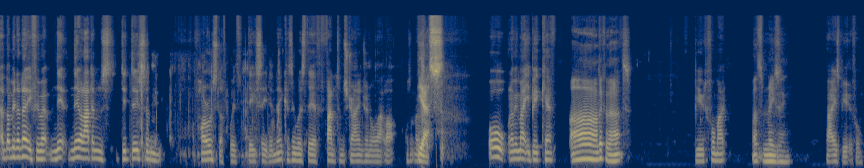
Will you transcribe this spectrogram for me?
I mean, I don't know if you remember, Neal Adams did do some horror stuff with DC, didn't he? Because it was the Phantom Stranger and all that lot, wasn't there? Yes. Oh, let me make you big, Kev. Ah, look at that. Beautiful, mate. That's amazing. That is beautiful.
